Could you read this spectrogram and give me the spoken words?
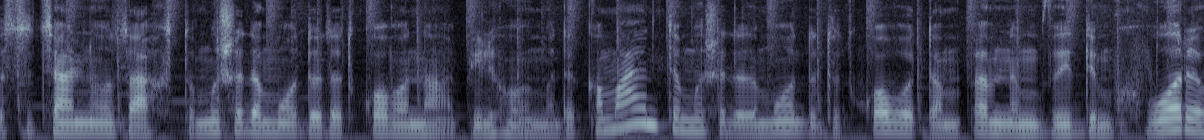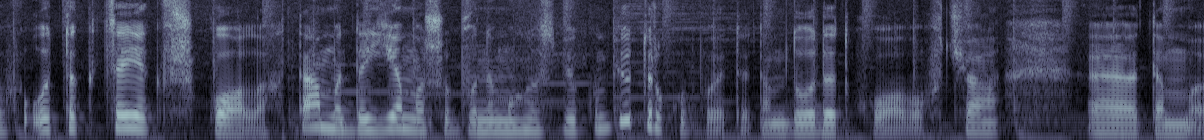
соціального захисту. Ми ще дамо додатково на пільгові медикаменти. Ми ще дамо додатково там певним видам хворих. От це як в школах. Та ми даємо, щоб вони могли собі комп'ютер купити там додатково, хоча е, там е,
